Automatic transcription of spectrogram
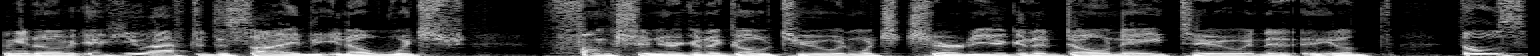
You know, if you have to decide, you know, which function you're going to go to and which charity you're going to donate to and it, you know, those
